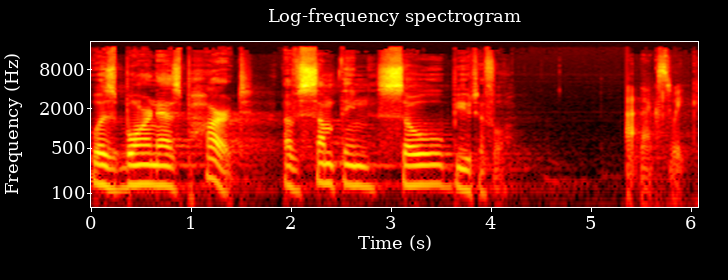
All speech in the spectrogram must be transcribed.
was born as part of something so beautiful. Next week.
